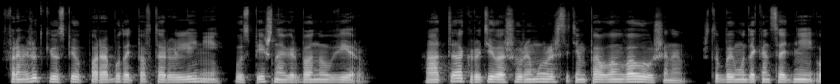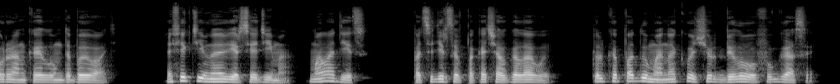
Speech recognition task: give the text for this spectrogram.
В промежутке успел поработать по второй линии, успешно вербанув Веру. А та крутила шуры-муры с этим Павлом Волошиным, чтобы ему до конца дней уран Кайлум добывать. Эффективная версия, Дима. Молодец. Подсидерцев покачал головой. Только подумай, на кой чёрт Белову фугасы?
